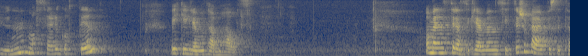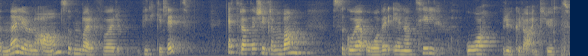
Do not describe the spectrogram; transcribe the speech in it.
huden. Masser det godt inn. Og ikke glem å ta med hals. Og mens rensekremen sitter, så pleier jeg å pusse tennene eller gjøre noe annet, så den bare får virket litt. Etter at jeg skylte av med vann, så går jeg over en gang til og bruker da en klut.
